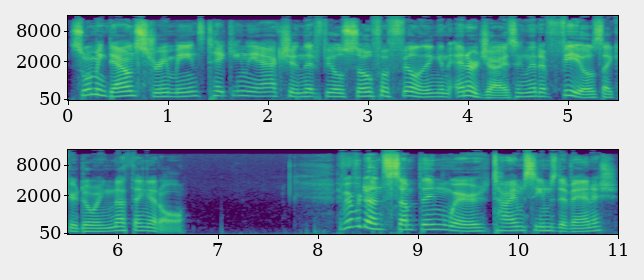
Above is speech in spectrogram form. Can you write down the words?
Swimming downstream means taking the action that feels so fulfilling and energizing that it feels like you're doing nothing at all. Have you ever done something where time seems to vanish?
